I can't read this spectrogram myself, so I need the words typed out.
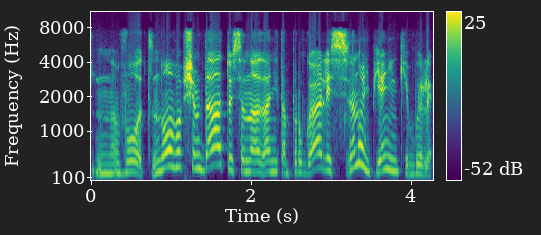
Вот. Но, в общем, да, то есть она, они там поругались, ну, они пьяненькие были.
